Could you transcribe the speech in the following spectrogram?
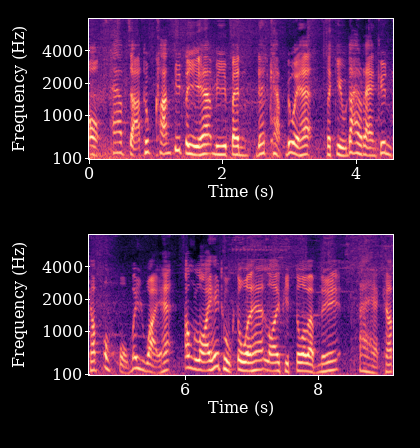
ออกแทบจะทุกครั้งที่ตีฮะมีเป็นเดดแคปด้วยฮะสกิลได้แรงขึ้นครับ โอ้โห ไม่ไหวฮะ ต้องลอยให้ถูกตัวฮะลอยผิดตัวแบบนี้แตกครับ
